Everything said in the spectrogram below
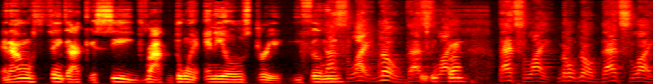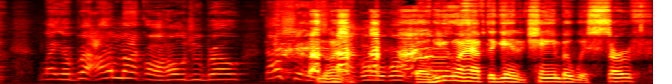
And I don't think I could see Roc doing any of those three. You feel me? That's light. No, that's light. That's light. No, no, that's light. Like yo, bro, I'm not gonna hold you, bro. That shit is not gonna work. Bro. he's gonna have to get in the chamber with Surf,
